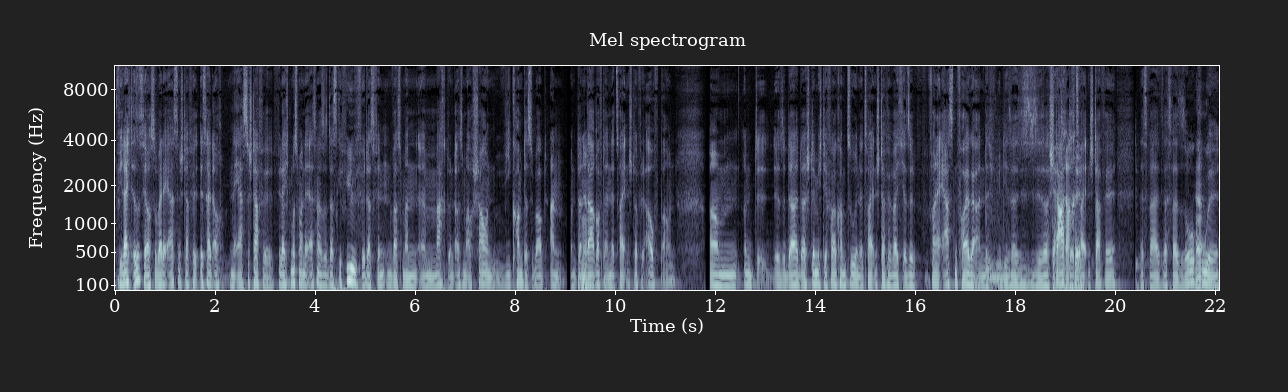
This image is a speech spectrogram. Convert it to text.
Vielleicht ist es ja auch so, bei der ersten Staffel ist halt auch eine erste Staffel. Vielleicht muss man da erstmal so das Gefühl für das finden, was man ähm, macht und erstmal auch schauen, wie kommt das überhaupt an und dann ja. darauf dann in der zweiten Staffel aufbauen. Ähm, und äh, also da, da stimme ich dir vollkommen zu. In der zweiten Staffel war ich also von der ersten Folge an, dieser, dieser Start der, der, zweiten Staffel, das war, das war so ja. cool.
